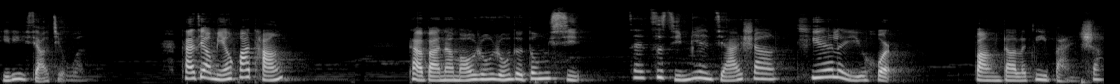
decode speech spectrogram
提莉小姐问：“它叫棉花糖。”她把那毛茸茸的东西在自己面颊上贴了一会儿，放到了地板上。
